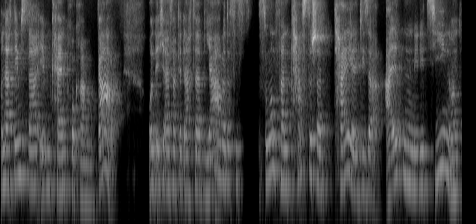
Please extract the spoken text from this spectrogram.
und nachdem es da eben kein Programm gab und ich einfach gedacht habe, ja, aber das ist so ein fantastischer Teil dieser alten Medizin und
